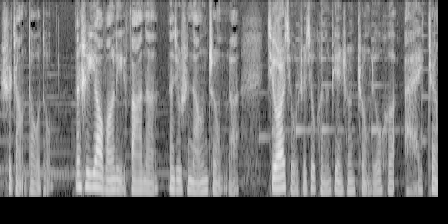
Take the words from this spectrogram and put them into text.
是长痘痘，但是要往里发呢，那就是囊肿了，久而久之就可能变成肿瘤和癌症。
